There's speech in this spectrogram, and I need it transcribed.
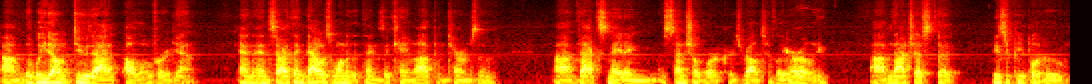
um, that we don't do that all over again. And, and so I think that was one of the things that came up in terms of uh, vaccinating essential workers relatively early. Um, not just that these are people who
